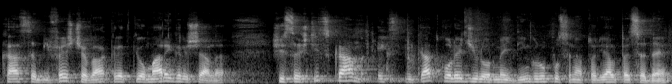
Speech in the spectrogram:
ca să bifești ceva, cred că e o mare greșeală. Și să știți că am explicat colegilor mei din grupul senatorial PSD,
